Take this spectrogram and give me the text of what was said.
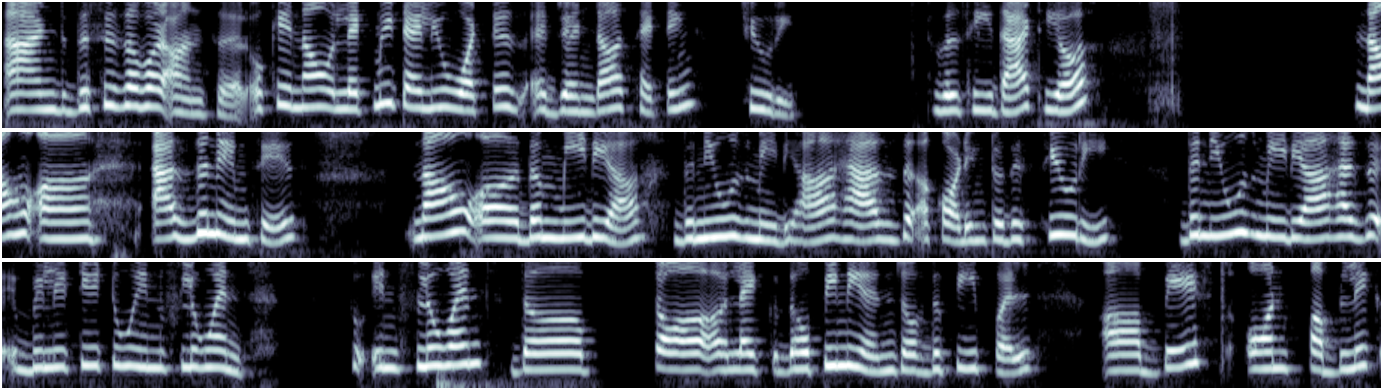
And this is our answer. Okay now let me tell you what is agenda setting theory. We'll see that here. Now uh, as the name says now uh, the media the news media has the according to this theory the news media has the ability to influence to influence the to- like the opinions of the people uh, based on public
